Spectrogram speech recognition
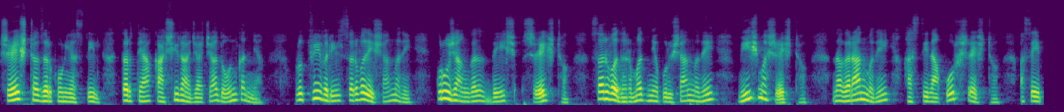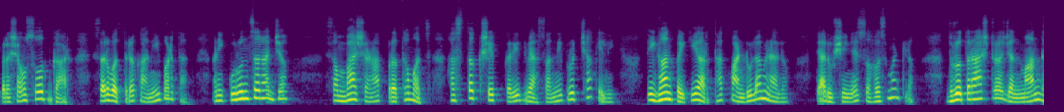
श्रेष्ठ जर कोणी असतील तर त्या काशीराजाच्या दोन कन्या. पृथ्वीवरील सर्व देशांमध्ये क्रुजांगल देश श्रेष्ठ सर्व धर्मज्ञ पुरुषांमध्ये भीष्मश्रेष्ठ नगरांमध्ये हस्तिनापूर श्रेष्ठ असे प्रशंसोद्गार सर्वत्र कानी पडतात. आणि कुरूंचं राज्य? संभाषणात प्रथमच हस्तक्षेप करीत व्यासांनी पृच्छा केली. तिघांपैकी अर्थात पांडूला मिळालं. त्या ऋषीने सहज म्हटलं धृतराष्ट्र जन्मांध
